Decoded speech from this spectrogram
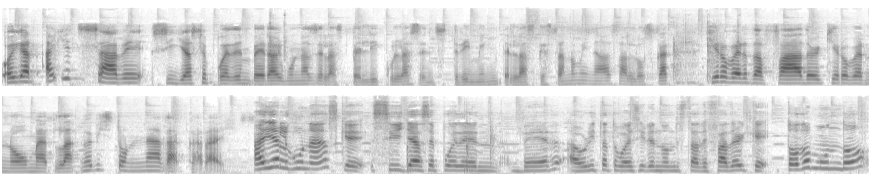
Oigan, ¿alguien sabe si ya se pueden ver algunas de las películas en streaming de las que están nominadas al Oscar? Quiero ver The Father, quiero ver Nomadland. No he visto nada, caray. Hay algunas que sí ya se pueden ver. Ahorita te voy a decir en dónde está The Father, que todo mundo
